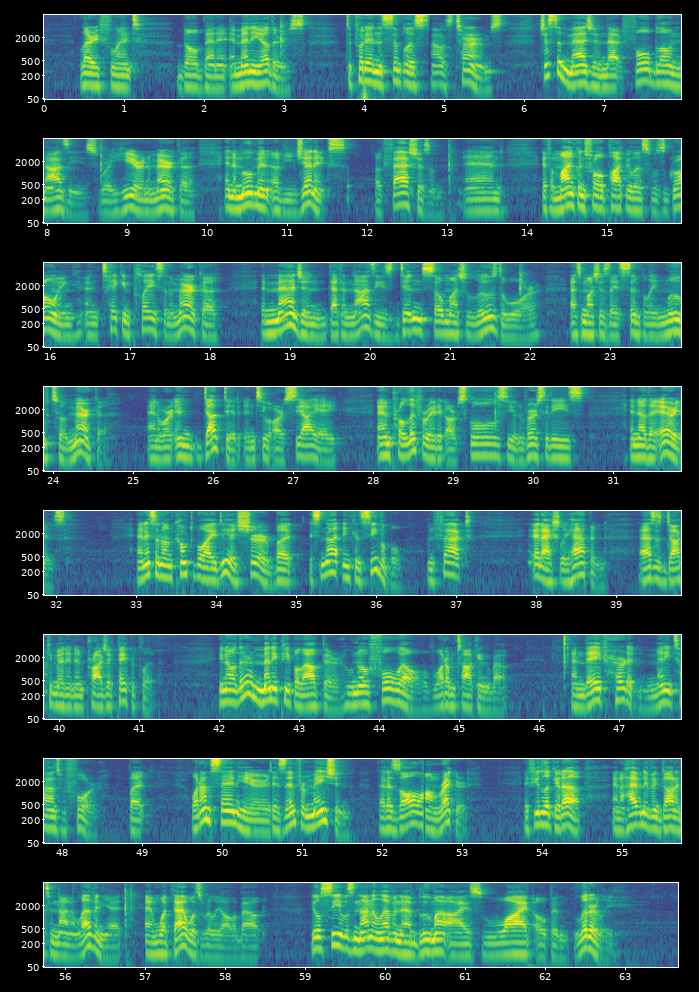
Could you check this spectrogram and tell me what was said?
Larry Flynt, Bill Bennett, and many others. To put it in the simplest terms, just imagine that full blown Nazis were here in America and a movement of eugenics of fascism. And if a mind controlled populace was growing and taking place in America, imagine that the Nazis didn't so much lose the war as much as they simply moved to America and were inducted into our CIA and proliferated our schools, universities, and other areas. And it's an uncomfortable idea, sure, but it's not inconceivable. In fact, it actually happened, as is documented in Project Paperclip. You know, there are many people out there who know full well of what I'm talking about, and they've heard it many times before. But what I'm saying here is information that is all on record. If you look it up, and I haven't even gone into 9 11 yet, and what that was really all about, you'll see it was 9 11 that blew my eyes wide open, literally.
